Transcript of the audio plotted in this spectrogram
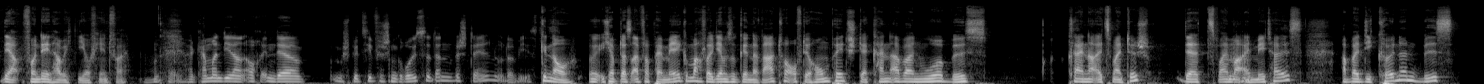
ja, von denen habe ich die auf jeden Fall. Okay. Kann man die dann auch in der spezifischen Größe dann bestellen oder wie ist das? Genau, ich habe das einfach per Mail gemacht, weil die haben so einen Generator auf der Homepage, der kann aber nur bis kleiner als mein Tisch, der zweimal mhm. ein Meter ist, aber die können bis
